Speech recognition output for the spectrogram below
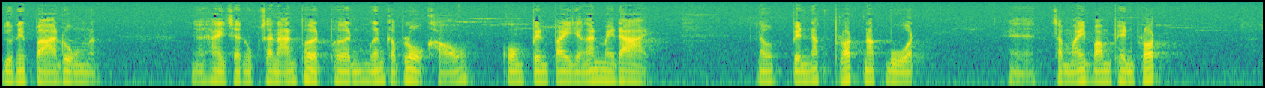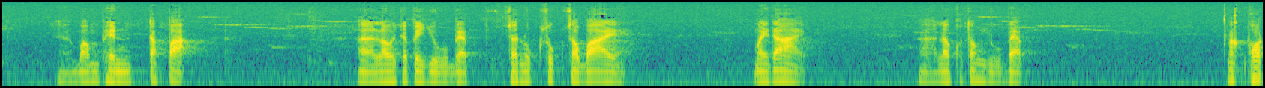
อยู่ในป่าดงนะ ให้สนุกสนานเพลิดเพลินเหมือนกับโลกเขาคงเป็นไปอย่างนั้นไม่ได้ เราเป็นนักพรตนักบวชสมัยบำเพ็ญพรตบำเพ็ญตะปะ เราจะไปอยู่แบบสนุกสุขสบายไม่ได้ เราก็ต้องอยู่แบบนักพรต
